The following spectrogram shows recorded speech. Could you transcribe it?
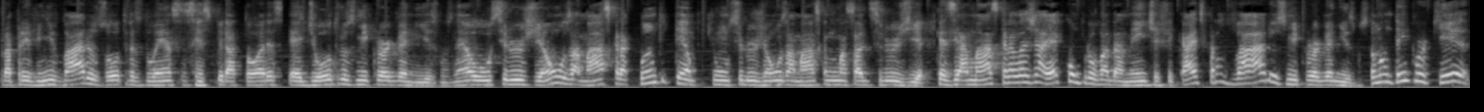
para prevenir várias outras doenças respiratórias é, de outros micro-organismos né? O cirurgião usa máscara há quanto tempo que um cirurgião usa máscara numa sala de cirurgia? Quer dizer, a máscara ela já é comprovadamente eficaz para vários micro-organismos. Então não tem por que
